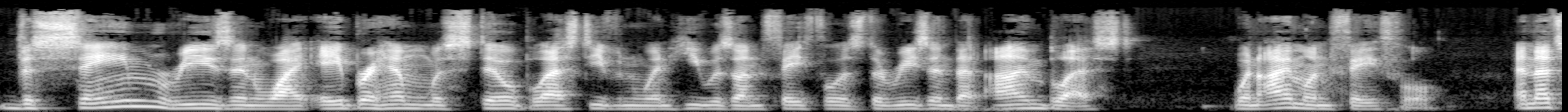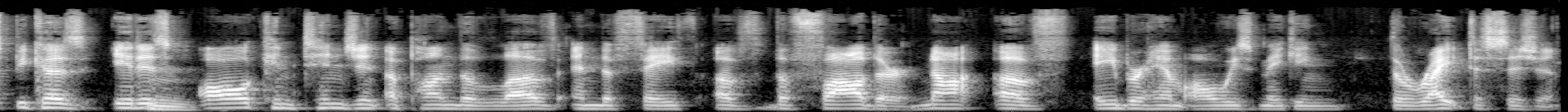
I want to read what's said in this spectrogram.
the same reason why Abraham was still blessed even when he was unfaithful is the reason that I'm blessed when I'm unfaithful. And that's because it is Hmm. all contingent upon the love and the faith of the father, not of Abraham always making the right decision.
